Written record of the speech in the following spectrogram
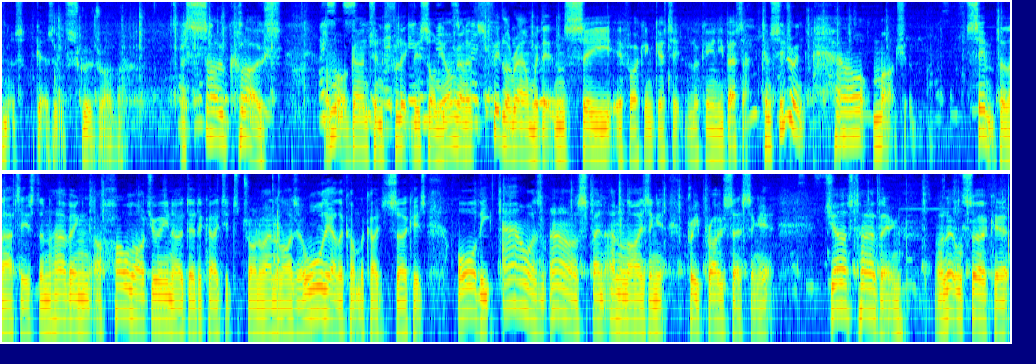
Let's get a little screwdriver. That's so close. I'm not going to inflict this on you, I'm going to fiddle around with it and see if I can get it looking any better. Considering how much simpler that is than having a whole Arduino dedicated to trying to analyse it, all the other complicated circuits, or the hours and hours spent analysing it, pre-processing it, just having a little circuit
